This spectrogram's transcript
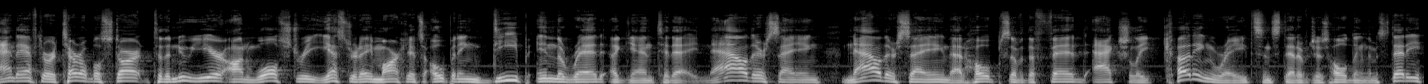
And after a terrible start to the new year on Wall Street yesterday, markets opening deep in the red again today. Now they're saying, now they're saying that hopes of the Fed actually cutting rates instead of just holding them steady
